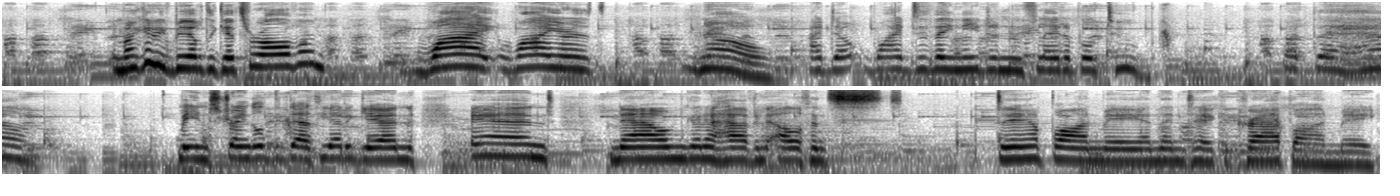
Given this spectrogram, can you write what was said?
Am I gonna be able to get through all of them? Why, why are, no, I don't, why do they need an inflatable tube? What the hell? Being strangled to death yet again, and now I'm gonna have an elephant stamp on me and then take a crap on me.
